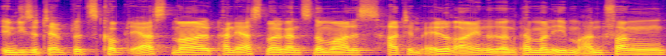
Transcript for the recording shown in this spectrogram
in diese Templates kommt erstmal, kann erstmal ganz normales HTML rein und dann kann man eben anfangen,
